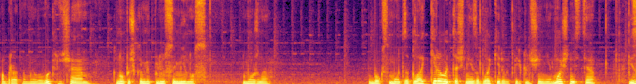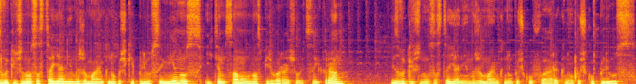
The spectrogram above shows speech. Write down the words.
обратно мы его выключаем. Кнопочками плюс и минус можно бокс мод заблокировать, точнее заблокировать переключение мощности. Из выключенного состояния нажимаем кнопочки плюс и минус и тем самым у нас переворачивается экран. Из выключенного состояния нажимаем кнопочку фары, кнопочку плюс.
